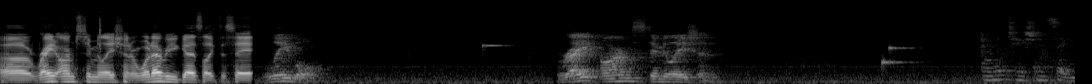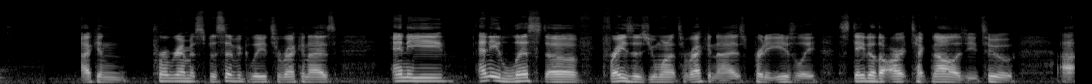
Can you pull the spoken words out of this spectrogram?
uh, right arm stimulation or whatever you guys like to say. Label. Right arm stimulation. Annotation saved. I can program it specifically to recognize any any list of phrases you want it to recognize pretty easily. State of the art technology too. Uh,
